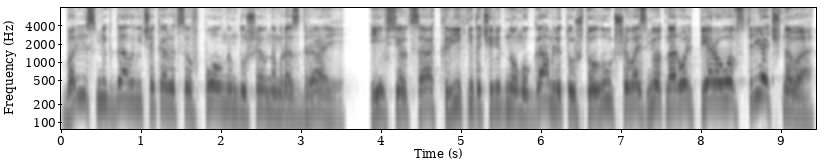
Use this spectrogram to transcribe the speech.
Борис Мигдалович окажется в полном душевном раздрае, и в сердцах крикнет очередному Гамлету, что лучше возьмет на роль первого встречного,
